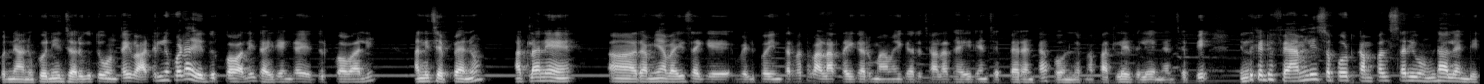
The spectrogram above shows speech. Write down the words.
కొన్ని అనుకొని జరుగుతూ ఉంటాయి. వాటిని కూడా ఎదుర్కోవాలి ధైర్యంగా ఎదుర్కోవాలి అని చెప్పాను. అట్లానే రమ్య వైజాగ్ వెళ్ళిపోయిన తర్వాత వాళ్ళ అత్తయ్య గారు మామయ్య గారు చాలా ధైర్యం చెప్పారంట. ఫోన్లేమ్మా పర్లేదులే అని చెప్పి. ఎందుకంటే ఫ్యామిలీ సపోర్ట్ కంపల్సరీ ఉండాలండి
